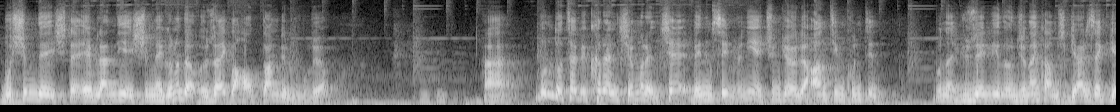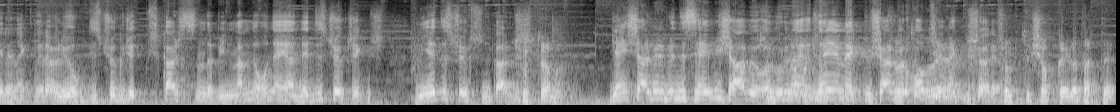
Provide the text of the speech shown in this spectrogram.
Bu şimdi işte evlendiği eşi Meghan'ı da özellikle halktan birini buluyor. Ha, bunu da tabii kraliçe mıraliçe benimsemiyor. Niye? Çünkü öyle antin kuntin. Buna 150 yıl önceden kalmış gerzek geleneklere öyle yok. Diz çökecekmiş karşısında bilmem ne. O ne ya? Ne diz çökecekmiş? Niye diz çöksün kardeşim? Çöktü ama. Gençler birbirini sevmiş abi. Çöktü ama Öbürüne çöktü. ne yemek düşer? Böyle Çöktü, ot öyle. yemek düşer ya. Çöktü şapkayı da taktı.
